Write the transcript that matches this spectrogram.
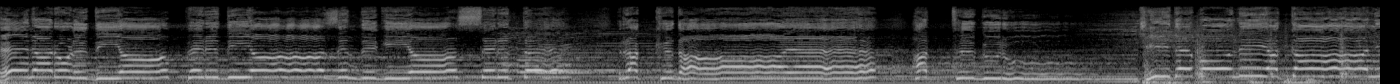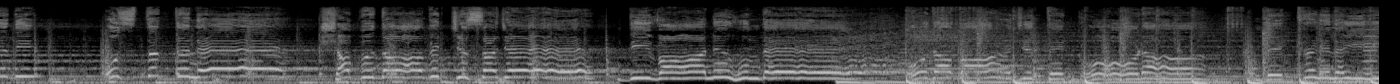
ਇਹਨਾਂ ਰੁਲਦੀਆਂ, ਫਿਰਦੀਆਂ, ਜ਼ਿੰਦਗੀਆਂ ਸਿਰ ਤੇ ਰੱਖਦਾ ਐ ਹੱਥ ਗੁਰੂ ਜਿਹਦੇ ਬੋਲੀ ਅਕਾਲ ਦੀ ਉਸਤਤ ਨੇ ਸ਼ਬਦਾਂ ਵਿੱਚ ਸਜੇ ਦੀਵਾਨ ਹੁੰਦੇ। ਉਹਦਾ ਬਾਜ ਤੇ ਕੋੜਾ ਦੇਖਣ ਲਈ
